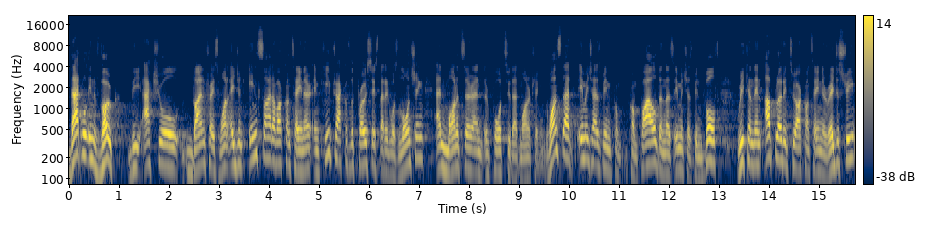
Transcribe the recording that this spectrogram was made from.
That will invoke the actual Dynatrace One agent inside of our container and keep track of the process that it was launching and monitor and report to that monitoring. Once that image has been com compiled and this image has been built, we can then upload it to our container registry.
